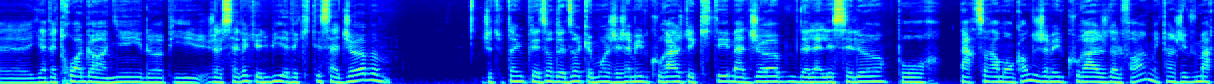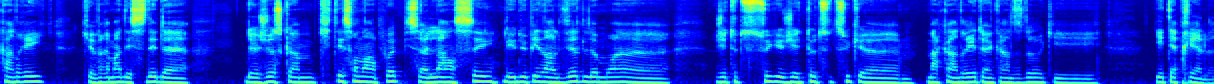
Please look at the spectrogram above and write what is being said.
Il y avait trois gagnés, là, puis je savais que lui avait quitté sa job. J'ai tout le temps eu le plaisir de dire que moi, j'ai jamais eu le courage de quitter ma job, de la laisser là pour partir à mon compte. J'ai jamais eu le courage de le faire. Mais quand j'ai vu Marc-André qui a vraiment décidé de, de juste comme quitter son emploi puis se lancer les deux pieds dans le vide, moi, euh, j'ai tout de suite j'ai tout de suite su que Marc-André est un candidat qui il était prêt. Là.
